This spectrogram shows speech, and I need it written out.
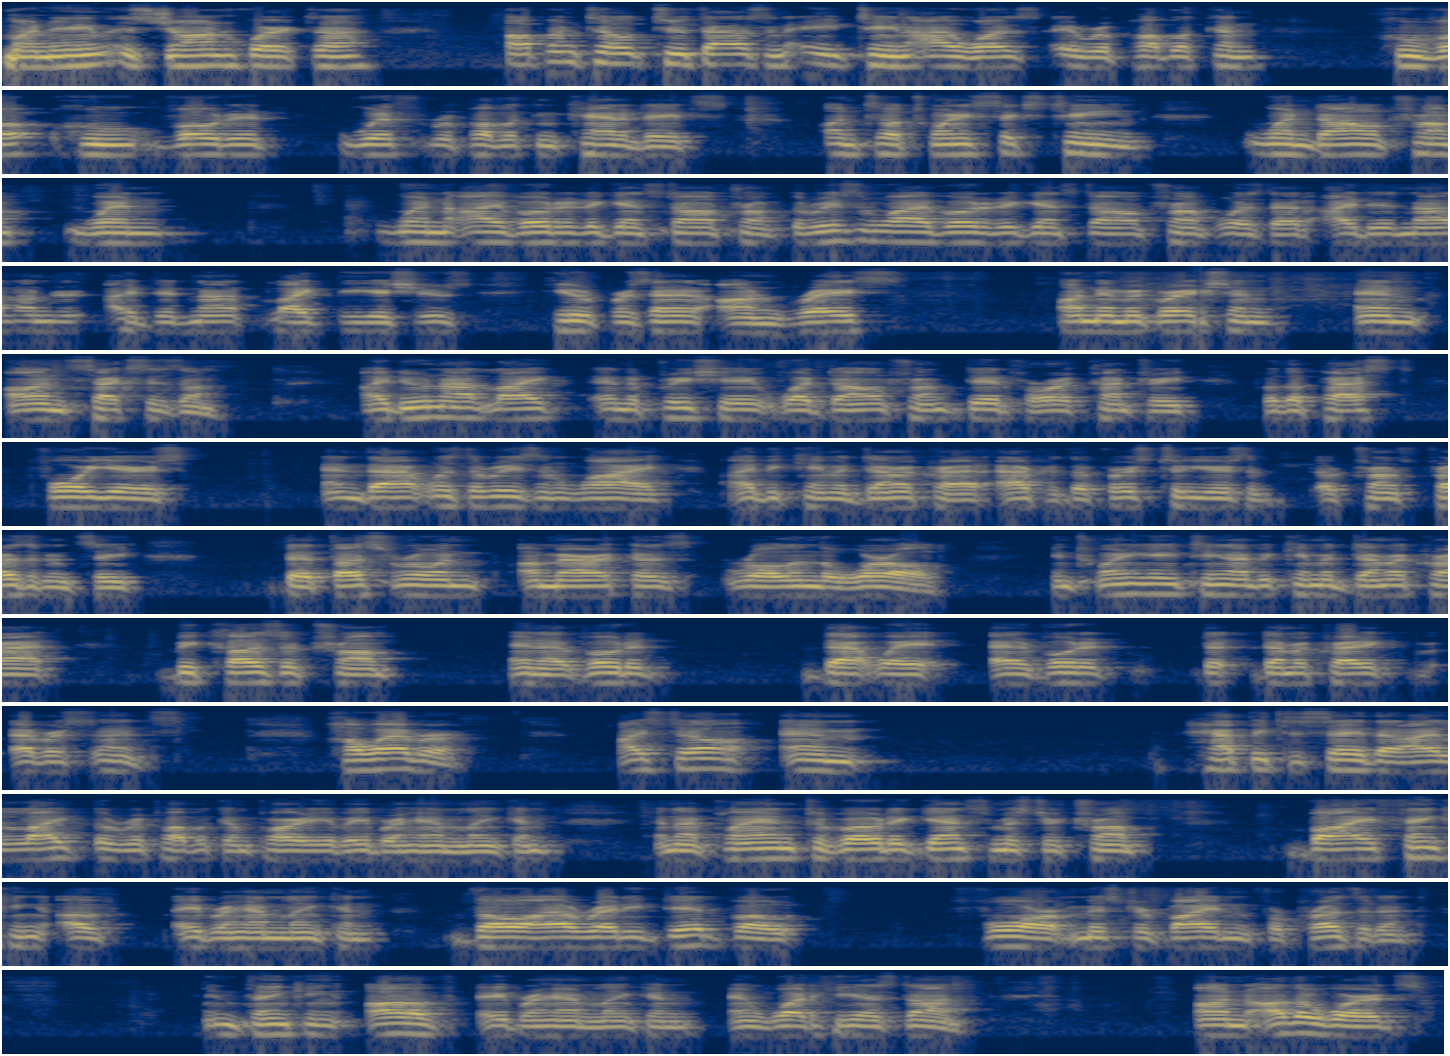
My name is John Huerta. Up until 2018, I was a Republican who vo- who voted with Republican candidates until 2016 when Donald Trump when when I voted against Donald Trump. The reason why I voted against Donald Trump was that I did not under I did not like the issues he represented on race, on immigration, and on sexism. I do not like and appreciate what Donald Trump did for our country for the past four years, and that was the reason why I became a Democrat after the first two years of, of Trump's presidency that thus ruined America's role in the world. In 2018, I became a Democrat because of Trump, and I voted that way. I voted Democratic ever since. However, I still am happy to say that I like the Republican Party of Abraham Lincoln, and I plan to vote against Mr. Trump by thinking of Abraham Lincoln, though I already did vote for Mr. Biden for president in thinking of Abraham Lincoln and what he has done. On other words,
